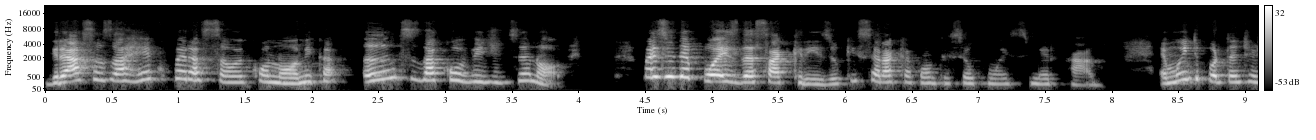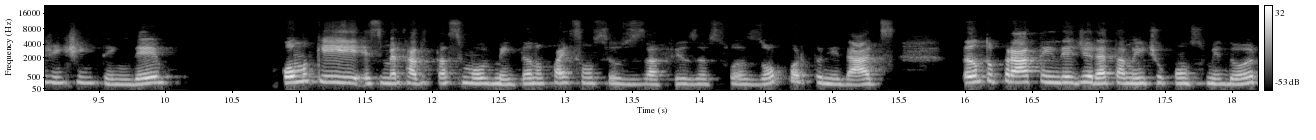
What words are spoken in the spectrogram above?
graças à recuperação econômica antes da Covid-19. Mas e depois dessa crise, o que será que aconteceu com esse mercado? É muito importante a gente entender como que esse mercado está se movimentando, quais são os seus desafios, as suas oportunidades, tanto para atender diretamente o consumidor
